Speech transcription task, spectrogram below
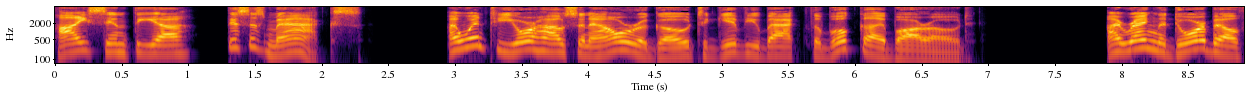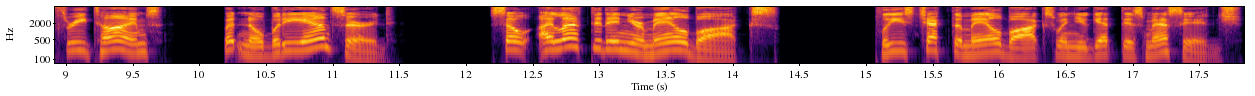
Hi, Cynthia. This is Max. I went to your house an hour ago to give you back the book I borrowed. I rang the doorbell three times, but nobody answered. So I left it in your mailbox. Please check the mailbox when you get this message.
